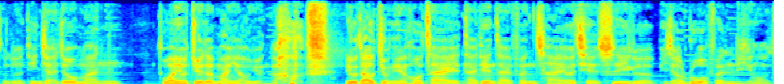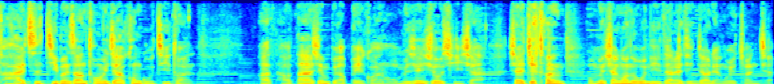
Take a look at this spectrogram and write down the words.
这个听起来就蛮。突然又觉得蛮遥远的，六到九年后才台电才分拆，而且是一个比较弱分离哦，它还是基本上同一家控股集团啊。好，大家先不要悲观，我们先休息一下，下一阶段我们相关的问题再来请教两位专家。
